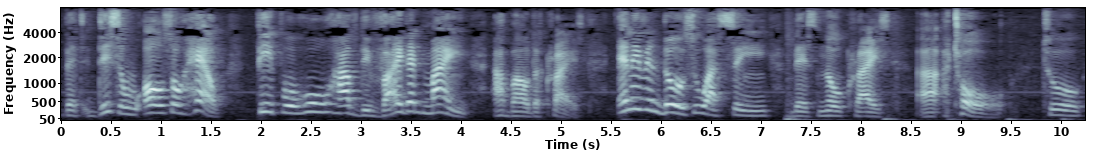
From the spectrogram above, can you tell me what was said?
But this will also help people who have divided mind about the Christ. And even those who are saying there's no Christ uh, at all to,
